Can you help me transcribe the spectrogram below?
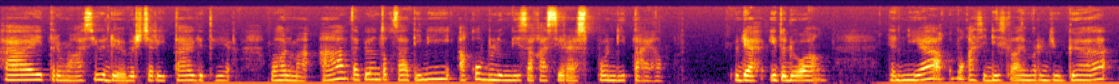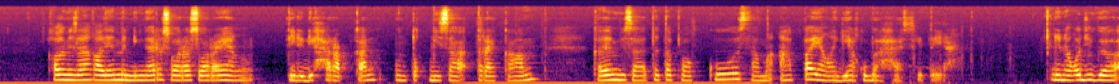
Hai, terima kasih udah bercerita gitu ya Mohon maaf, tapi untuk saat ini aku belum bisa kasih respon detail. Udah, itu doang. Dan ya, aku mau kasih disclaimer juga. Kalau misalnya kalian mendengar suara-suara yang tidak diharapkan untuk bisa terekam, kalian bisa tetap fokus sama apa yang lagi aku bahas gitu ya. Dan aku juga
